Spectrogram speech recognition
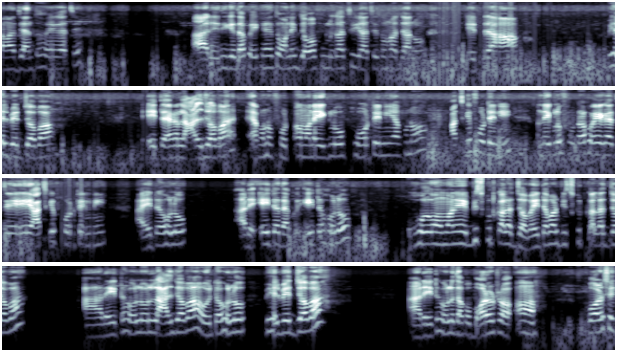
আমার জ্যান্ত হয়ে গেছে। আর এদিকে দেখো, এখানে তো অনেক জবা ফুল গাছই আছে, তোমরা জানো। এটা ভেলভেট জবা, এটা লাল জবা, এখনও ফোটা মানে এগুলো ফোটেনি এখনও, আজকে ফোটেনি মানে এগুলো ফোটা হয়ে গেছে আজকে ফোটেনি, আর এটা হলো, আর এইটা দেখো, এইটা হলো মানে বিস্কুট কালার জবা, এটা আবার বিস্কুট কালার জবা, আর এটা হলো লাল জবা, ওইটা হলো ভেলভেট জবা, আর এটা হলো দেখো বড় বড় সেই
